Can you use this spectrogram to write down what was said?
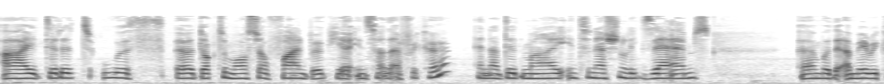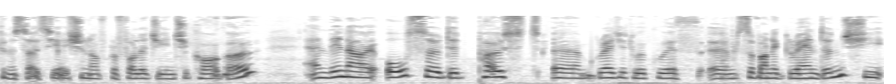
I did it with uh, Dr. Marcel Feinberg here in South Africa, and I did my international exams um, with the American Association of Graphology in Chicago. And then I also did post um, graduate work with um, Savannah Grandin. She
